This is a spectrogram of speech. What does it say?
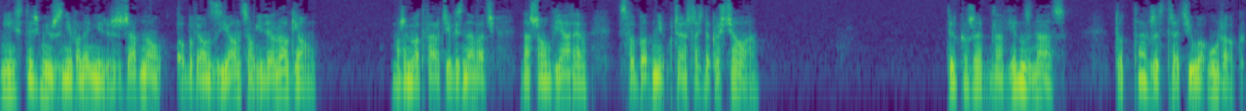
Nie jesteśmy już zniewoleni żadną obowiązującą ideologią. Możemy otwarcie wyznawać naszą wiarę, swobodnie uczęszczać do kościoła. Tylko, że dla wielu z nas to także straciło urok.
